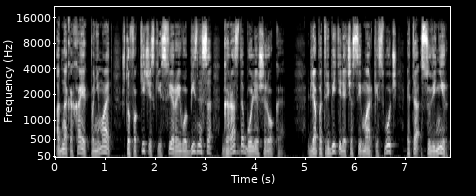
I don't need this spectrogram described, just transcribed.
однако Хайек понимает, что фактически сфера его бизнеса гораздо более широкая. Для потребителя часы марки Swatch – это сувенир,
